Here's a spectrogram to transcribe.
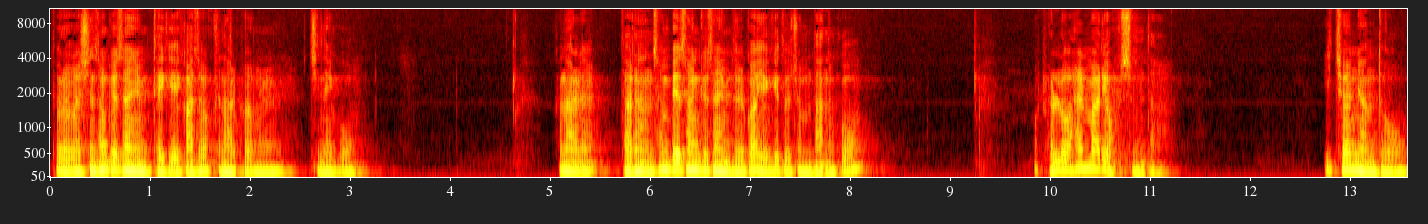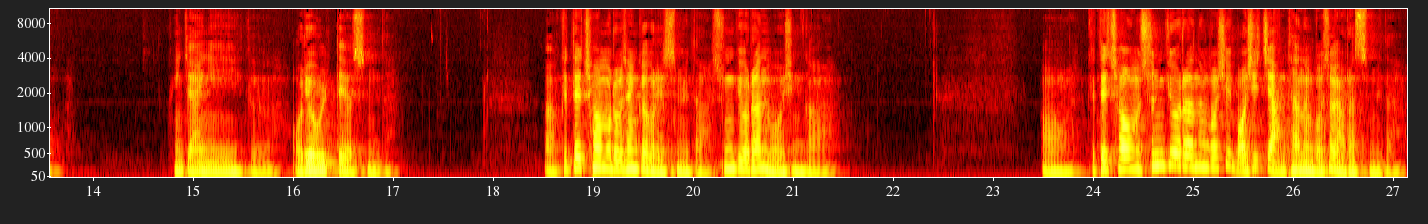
돌아가신 선교사님 댁에 가서 그날 밤을 지내고 그날 다른 선배 선교사님들과 얘기도 좀 나누고 별로 할 말이 없습니다. 2000년도 굉장히 그 어려울 때였습니다. 아, 그때 처음으로 생각을 했습니다. 순교란 무엇인가? 어, 그때 처음 순교라는 것이 멋있지 않다는 것을 알았습니다.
